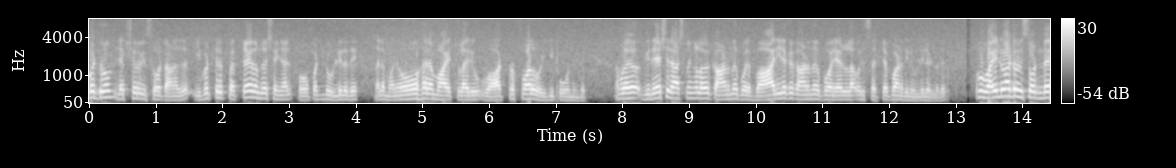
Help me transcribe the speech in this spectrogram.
ബെഡ്റൂം ലക്ഷറി റിസോർട്ടാണിത് ഇവിടുത്തെ ഒരു പ്രത്യേകത എന്താ വെച്ച് കഴിഞ്ഞാൽ പ്രോപ്പർട്ടിന്റെ ഉള്ളിലത് നല്ല മനോഹരമായിട്ടുള്ള ഒരു വാട്ടർഫാൾ ഒഴുകി പോകുന്നുണ്ട്. നമ്മൾ വിദേശ രാഷ്ട്രങ്ങളൊക്കെ കാണുന്നത് പോലെ ബാലിയിലൊക്കെ കാണുന്നത് പോലെയുള്ള ഒരു സെറ്റപ്പാണ് ഇതിനുള്ളിലുള്ളത് അപ്പോൾ വൈൽഡ് വാട്ടർ റിസോർട്ടിന്റെ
